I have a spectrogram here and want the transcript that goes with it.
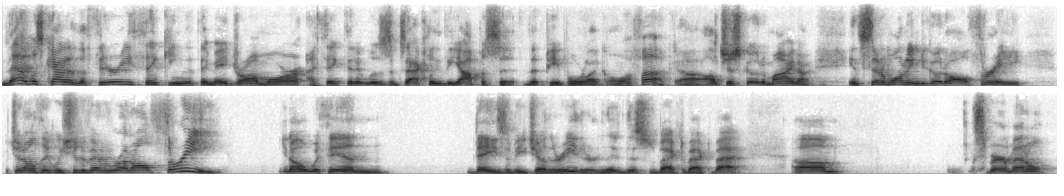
That was kind of the theory, thinking that they may draw more. I think that it was exactly the opposite. That people were like, "Oh fuck, I'll just go to mine," instead of wanting to go to all three. Which I don't think we should have ever run all three, you know, within days of each other either. This was back to back to back. Um, experimental,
